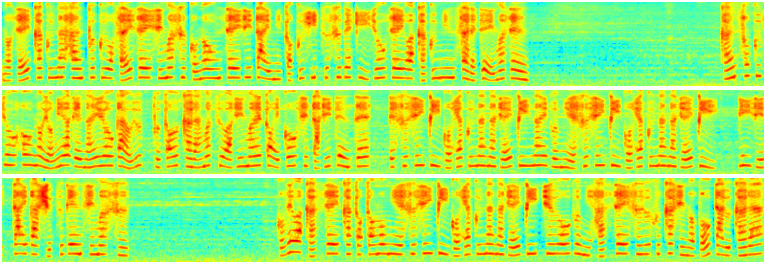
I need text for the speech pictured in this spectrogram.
の正確な反復を再生しますこの音声自体に特筆すべき異常性は確認されていません。観測情報の読み上げ内容がウルップ島から松輪島へと移行した時点で、SCP-507JP 内部に SCP-507JP、B 実体が出現します。これは活性化とともに SCP-507JP 中央部に発生する不可視のポータルから、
